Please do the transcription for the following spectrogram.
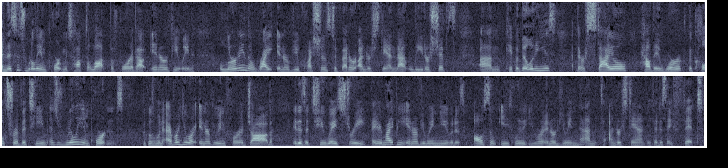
and this is really important. We talked a lot before about interviewing, learning the right interview questions to better understand that leadership's um, capabilities, their style, how they work, the culture of the team is really important because whenever you are interviewing for a job, it is a two way street. They might be interviewing you, but it's also equally that you are interviewing them to understand if it is a fit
